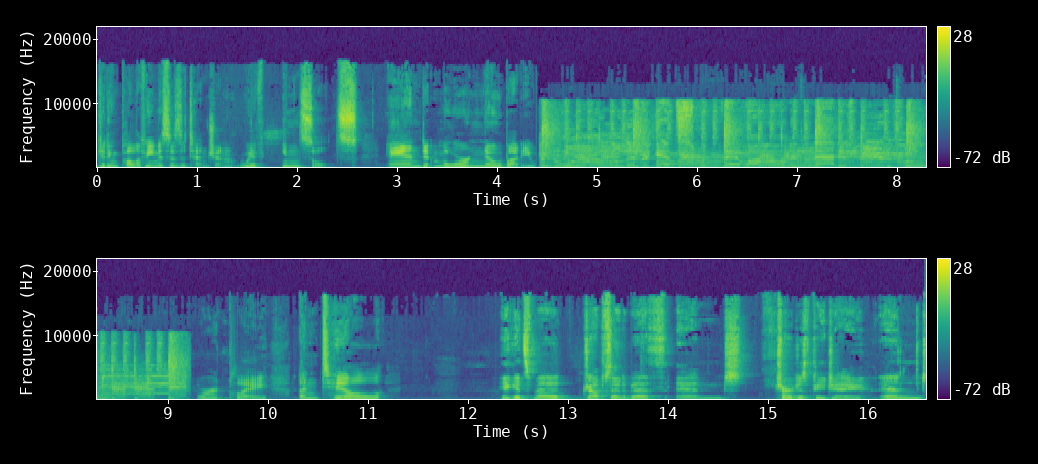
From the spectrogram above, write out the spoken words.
getting Polyphemus's attention with insults and more nobody wordplay until He gets mad, drops Annabeth, and charges PJ. And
